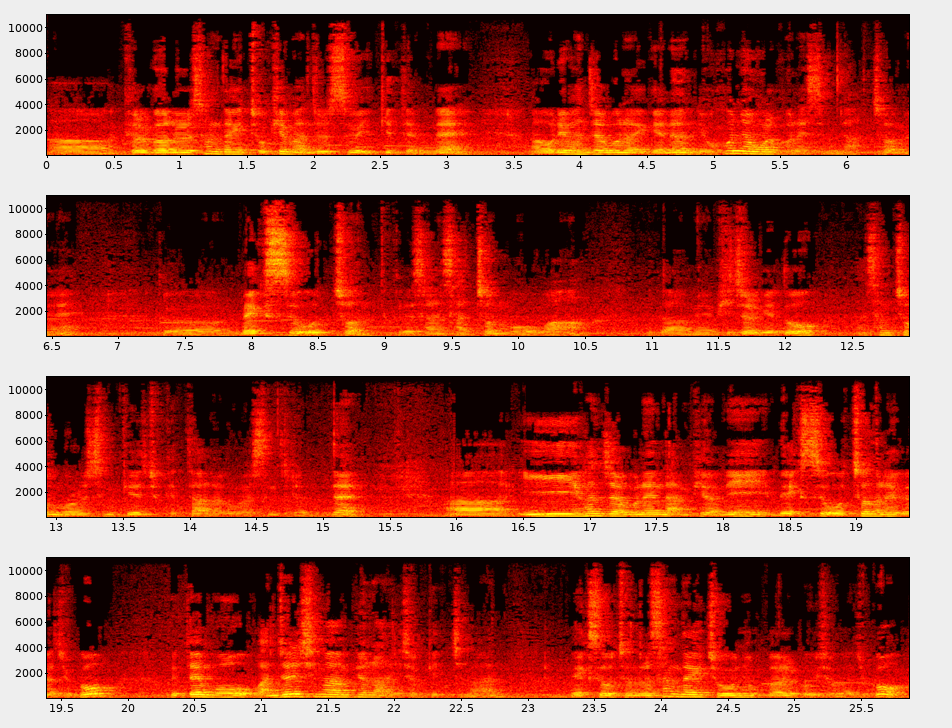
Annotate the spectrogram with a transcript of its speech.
어, 결과를 상당히 좋게 만들 수 있기 때문에 어, 우리 환자분에게는 이 혼용을 권했습니다. 처음에 그 맥스 5천 그래서 한 4,000모와 그 다음에 비절개도 한 3,000모를 심게 좋겠다라고 말씀드렸는데 아, 이 환자분의 남편이 맥스 5천을 해가지고 그때 뭐 완전히 심한 편은 아니셨겠지만 맥스 5천으로 상당히 좋은 효과를 보이셔가지고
